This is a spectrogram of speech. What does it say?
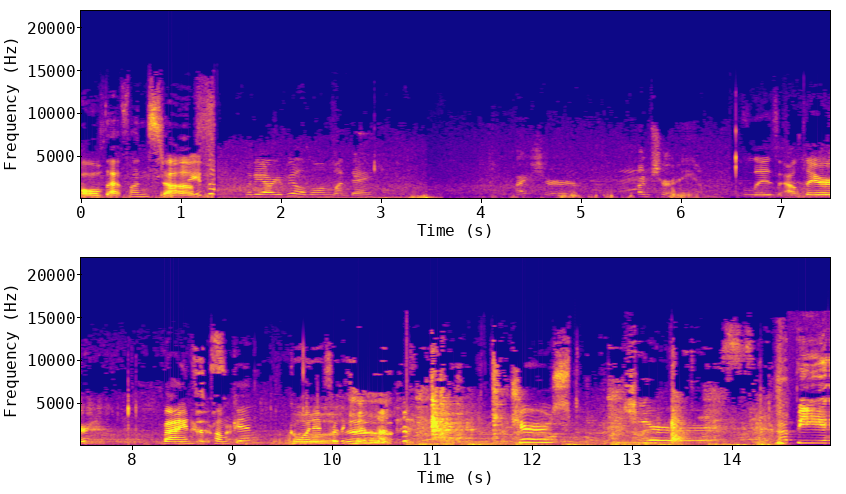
all that fun stuff. Lydia, are you available on Monday? I sure, I'm sure I am. Liz out there buying her pumpkin, going in for the kill. Cheers. Cheers. Happy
